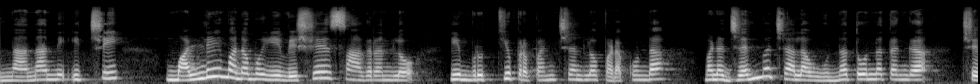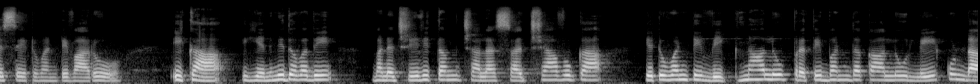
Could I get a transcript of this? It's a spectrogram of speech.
జ్ఞానాన్ని ఇచ్చి మళ్ళీ మనము ఈ విషయ సాగరంలో ఈ మృత్యు ప్రపంచంలో పడకుండా మన జన్మ చాలా ఉన్నతోన్నతంగా చేసేటువంటి వారు. ఇక ఎనిమిదవది మన జీవితం చాలా సజావుగా ఎటువంటి విఘ్నాలు ప్రతిబంధకాలు లేకుండా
